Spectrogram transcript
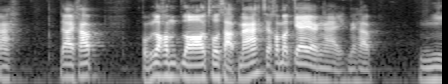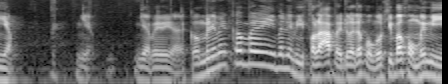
อะได้ครับ ผมรอรอโทรศัพท์นะ จะเข้ามาแก้ยังไงนะครับ เงียบเงียบเงียบไปเลยก็ไม่ได้ก็ไม่ได้ไม่ได้มี follow up ไปด้วยแล้วผมก็คิดว่าคงไม่มี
